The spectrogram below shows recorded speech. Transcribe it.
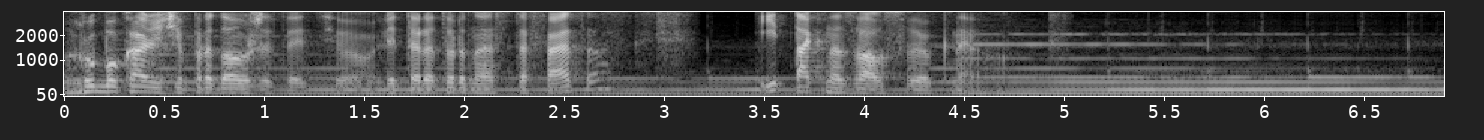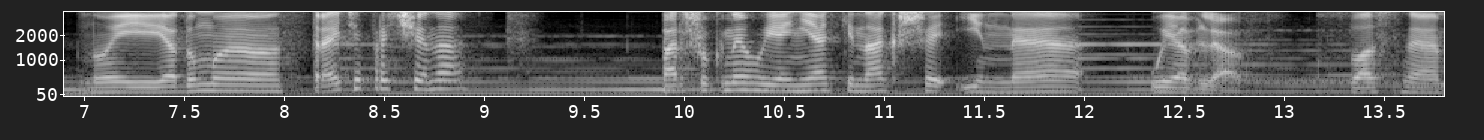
грубо кажучи, продовжити цю літературну естафету, і так назвав свою книгу. Ну і я думаю, третя причина. Першу книгу я ніяк інакше і не уявляв. Власне,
